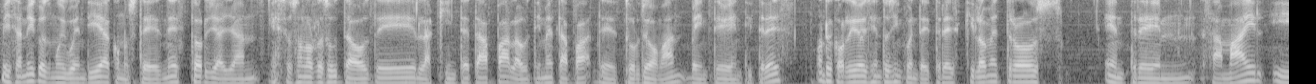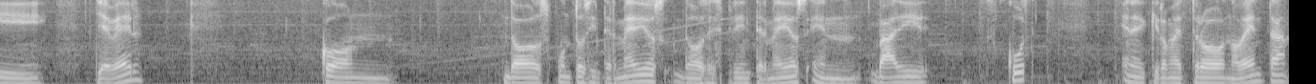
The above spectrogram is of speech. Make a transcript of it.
Mis amigos, muy buen día con ustedes Néstor ya Estos son los resultados de la quinta etapa, la última etapa del Tour de Oman 2023. Un recorrido de 153 kilómetros entre mm, Samail y Jebel con dos puntos intermedios, dos sprint intermedios en Badi Scud en el kilómetro 90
